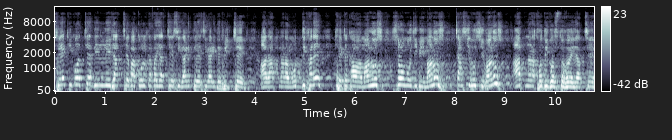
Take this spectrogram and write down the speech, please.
সে কি করছে? দিল্লি যাচ্ছে বা কলকাতায় যাচ্ছে, এসি গাড়িতে এসি গাড়িতে ফিরছে। আর আপনারা মধ্যিখানে খেটে খাওয়া মানুষ, শ্রমজীবী মানুষ, চাষিভুষি মানুষ, আপনারা ক্ষতিগ্রস্ত হয়ে যাচ্ছেন।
